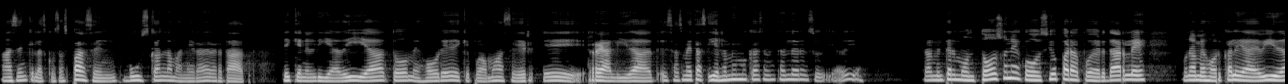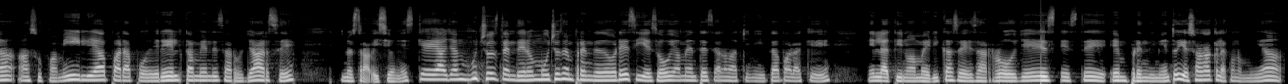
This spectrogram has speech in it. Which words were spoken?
Hacen que las cosas pasen, buscan la manera de verdad de que en el día a día todo mejore, de que podamos hacer eh, realidad esas metas. Y es lo mismo que hace entender en su día a día. Realmente él montó su negocio para poder darle una mejor calidad de vida a su familia, para poder él también desarrollarse. Nuestra visión es que hayan muchos tenderos, muchos emprendedores y eso obviamente sea la maquinita para que en Latinoamérica se desarrolle es- este emprendimiento y eso haga que la economía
